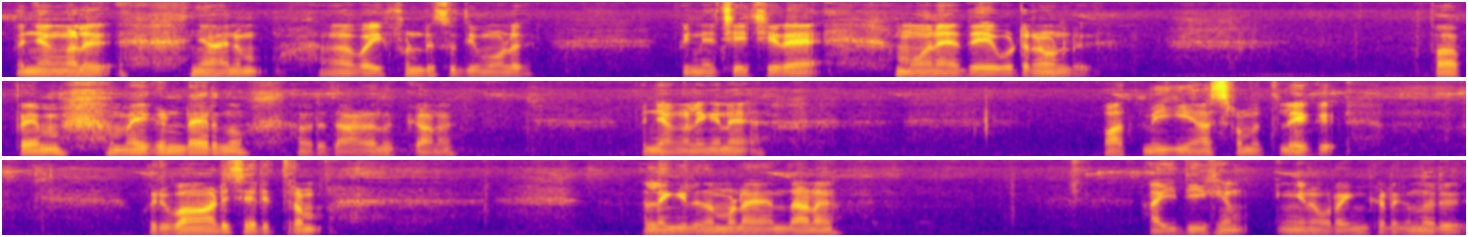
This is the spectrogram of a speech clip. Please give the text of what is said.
അപ്പം ഞങ്ങൾ ഞാനും വൈഫുണ്ട് സുതിമോൾ. പിന്നെ ചേച്ചിയുടെ മോനെ ദേവുട്ടനും ഉണ്ട് അപ്പോൾ അപ്പയും അമ്മയൊക്കെ ഉണ്ടായിരുന്നു. അവർ താഴെ നിൽക്കുകയാണ് അപ്പം ഞങ്ങളിങ്ങനെ വാത്മീകി ആശ്രമത്തിലേക്ക് ഒരുപാട് ചരിത്രം അല്ലെങ്കിൽ നമ്മുടെ എന്താണ് ഐതിഹ്യം ഇങ്ങനെ ഉറങ്ങിക്കിടക്കുന്നൊരു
